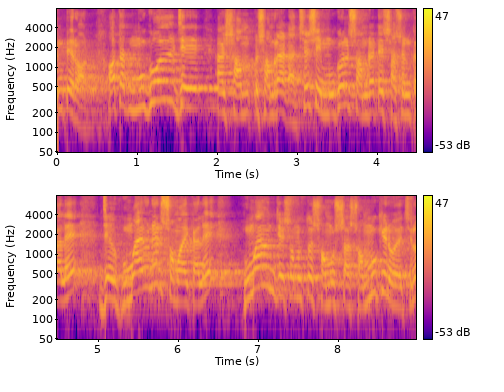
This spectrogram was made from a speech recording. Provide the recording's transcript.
emperor অর্থাৎ মুঘল যে সম্রাট আছে, সেই মুঘল সম্রাটের শাসনকালে যে হুমায়ুনের সময়কালে হুমায়ুন যে সমস্ত সমস্যার সম্মুখীন হয়েছিল,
